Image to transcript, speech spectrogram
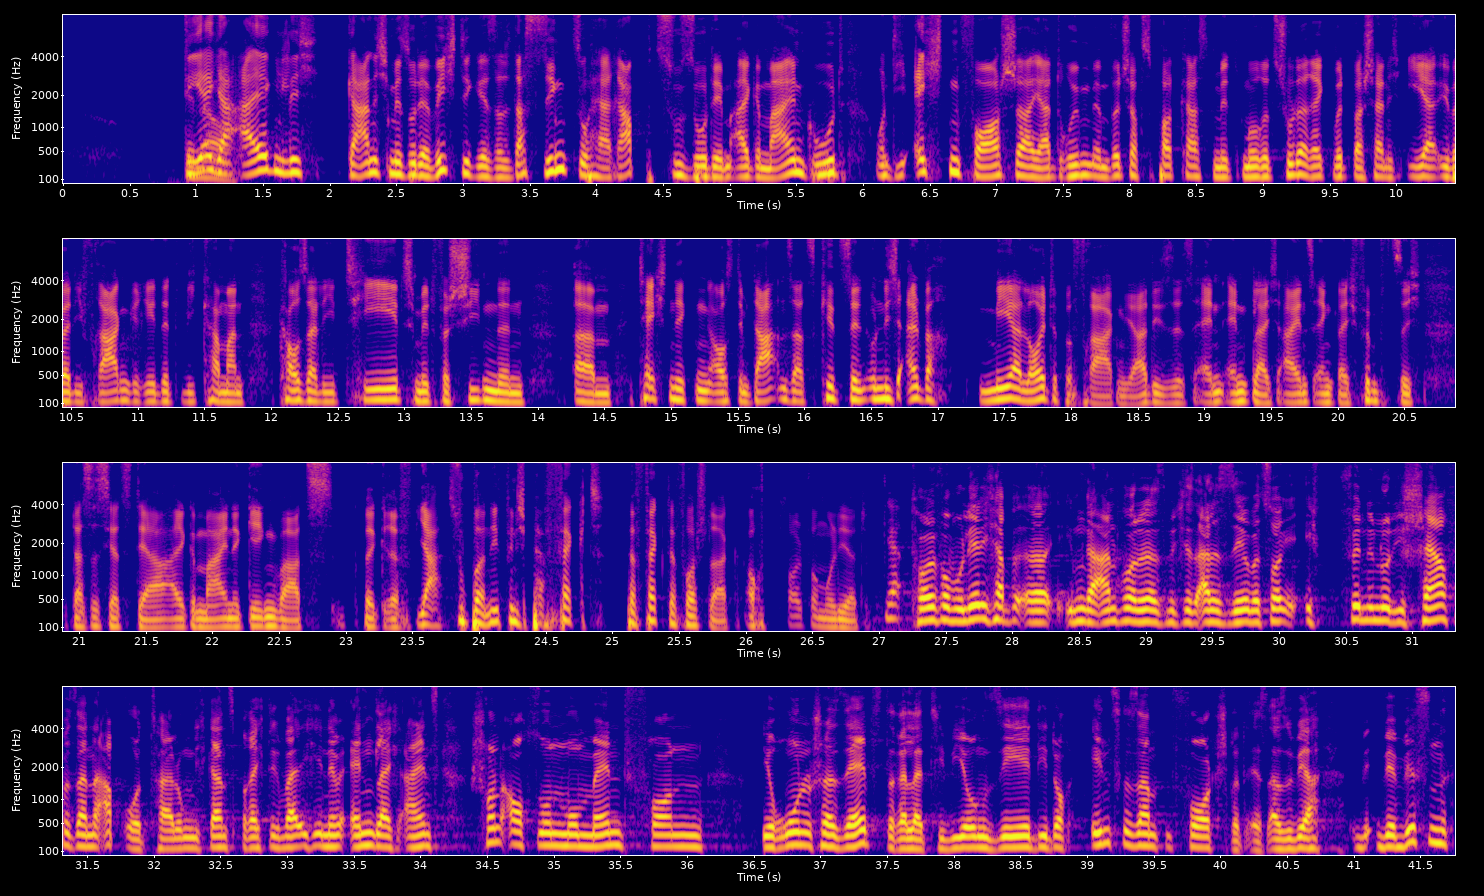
der Genau. ja eigentlich gar nicht mehr so der wichtige ist. Also das sinkt so herab zu so dem Allgemeingut und die echten Forscher, ja drüben im Wirtschaftspodcast mit Moritz Schulerek wird wahrscheinlich eher über die Fragen geredet, wie kann man Kausalität mit verschiedenen ähm, Techniken aus dem Datensatz kitzeln und nicht einfach mehr Leute befragen, ja, dieses n, n gleich 1, n gleich 50, das ist jetzt der allgemeine Gegenwartsbegriff. Ja, super, nee, finde ich perfekt, perfekter Vorschlag, auch toll formuliert. Toll formuliert. Ich habe äh, ihm geantwortet, dass mich das alles sehr überzeugt. Ich finde nur die Schärfe seiner Aburteilung nicht ganz berechtigt, weil ich in dem n gleich 1 schon auch so einen Moment von ironischer Selbstrelativierung sehe, die doch insgesamt ein Fortschritt ist. Also wir, wir wissen,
